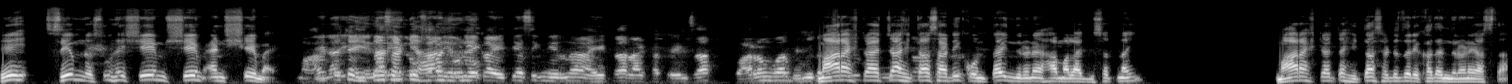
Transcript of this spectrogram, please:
हे सेम नसून हे शेम शेम अँड शेम आहे. महाराष्ट्राच्या हितासाठी हा निर्णय ऐतिहासिक निर्णय आहे का राज ठाकरेंचा? वारंवार महाराष्ट्राच्या हितासाठी कोणताही निर्णय हा मला दिसत नाही. महाराष्ट्राच्या हितासाठी जर एखादा निर्णय असता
